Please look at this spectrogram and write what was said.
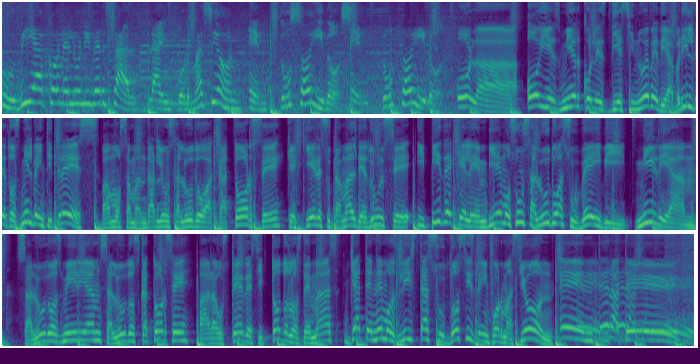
Tu día con el Universal. La información en tus oídos. En tus oídos. Hola, hoy es miércoles 19 de abril de 2023. Vamos a mandarle un saludo a 14 que quiere su tamal de dulce y pide que le enviemos un saludo a su baby, Miriam. Saludos Miriam, saludos 14. Para ustedes y todos los demás ya tenemos lista su dosis de información. ¡Entérate!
